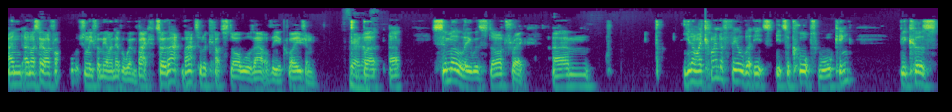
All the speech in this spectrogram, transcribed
and and I say, unfortunately for me, I never went back. So that that sort of cut Star Wars out of the equation. Fair. But uh, similarly with Star Trek, um, you know, I kind of feel that it's it's a corpse walking because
